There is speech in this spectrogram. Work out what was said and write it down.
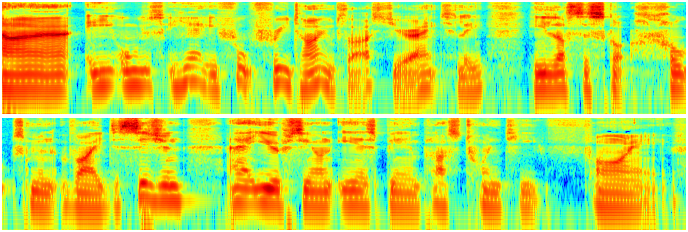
Uh, he also, yeah, he fought three times last year. Actually, he lost to Scott Holtzman via decision at UFC on ESPN Plus twenty five.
